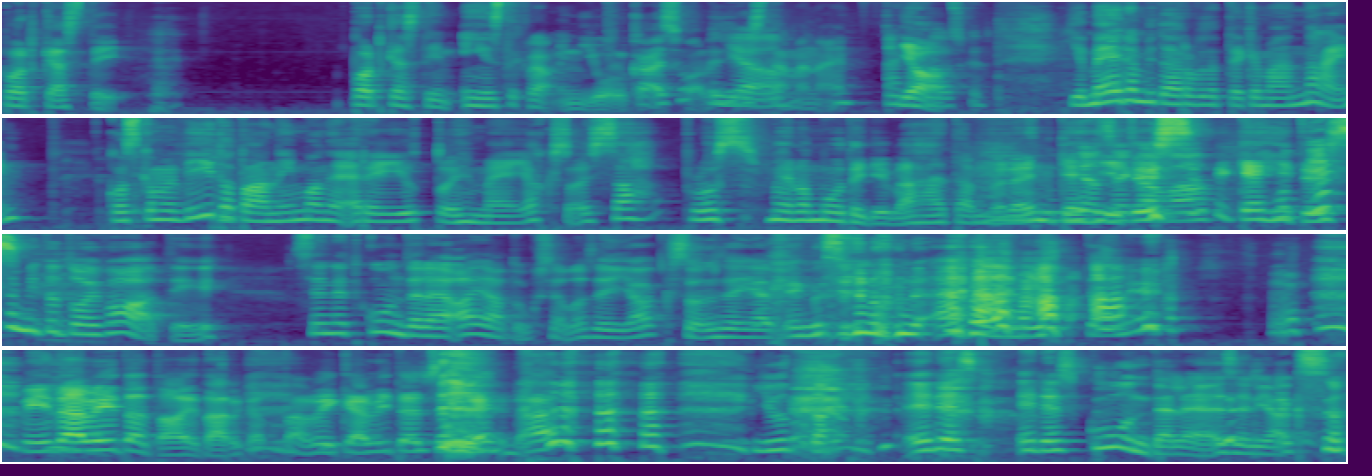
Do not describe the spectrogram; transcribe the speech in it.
podcasti, podcastin Instagramin julkaisu oli siis Joo. tämä näin. Aika hauska. Ja meidän pitää ruveta tekemään näin, koska me viitataan niin monen eri juttuihin meidän jaksoissa, plus meillä on muutenkin vähän tämmöinen kehitys. Mutta kehitys. tiedätkö, mitä toi vaatii? Sen, että kuuntelee ajatuksella sen jakson sen jälkeen, kun sen on äänittänyt. mitä, mitä toi tarkoittaa, mikä, miten se tehdään? Jutta edes, edes kuuntelee sen jakson.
